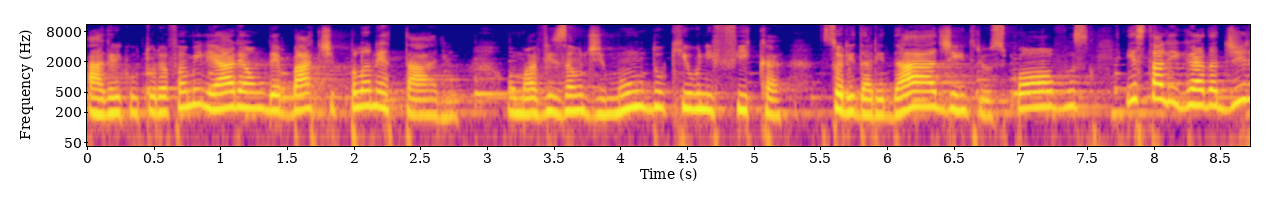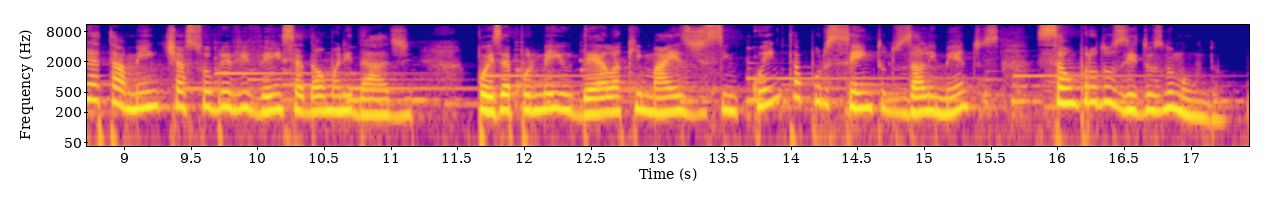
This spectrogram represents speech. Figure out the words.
A agricultura familiar é um debate planetário, uma visão de mundo que unifica solidariedade entre os povos e está ligada diretamente à sobrevivência da humanidade, pois é por meio dela que mais de 50% dos alimentos são produzidos no mundo.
